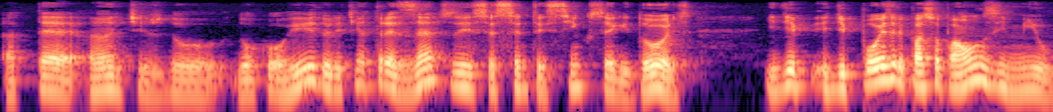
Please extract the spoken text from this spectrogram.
até antes do, do ocorrido, ele tinha 365 seguidores e, de, e depois ele passou para 11 mil.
